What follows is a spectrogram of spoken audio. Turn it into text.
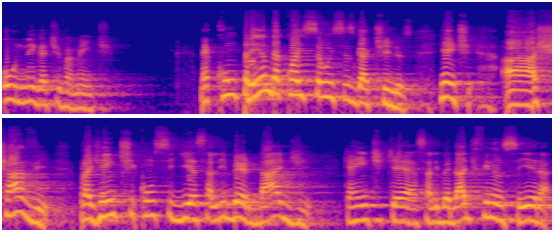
ou negativamente. Né? Compreenda quais são esses gatilhos. Gente, a chave para a gente conseguir essa liberdade que a gente quer, essa liberdade financeira,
